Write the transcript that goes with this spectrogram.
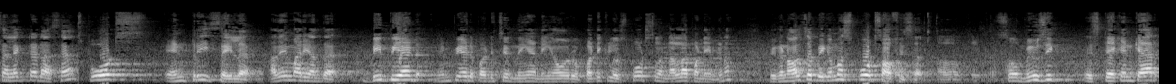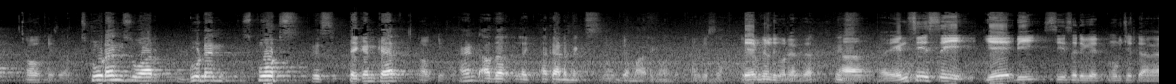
selected as a sports entry sailor அதே மாதிரி அந்த பிபிஎட் எம்பிஎட் படிச்சிருந்தீங்க நீங்க ஒரு பர்டிகுலர் ஸ்போர்ட்ஸ்ல நல்லா பண்ணிருக்கீங்கன்னா you can also become a sports officer So music is taken care. Okay sir Students who are good in sports is taken care. Okay And other like academics. இந்த மாதிரி வந்து. ஓகே சார் என் ஃபீல்டுக்கு வரேன் sir NCC A B C certificate முடிச்சிருக்காங்க.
